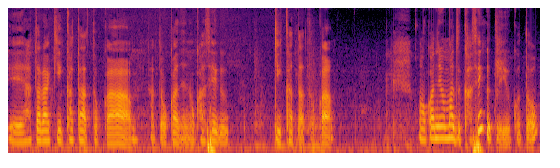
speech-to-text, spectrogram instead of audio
えー、働き方とかあとお金の稼ぐき方とか、まあ、お金をまず稼ぐということ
